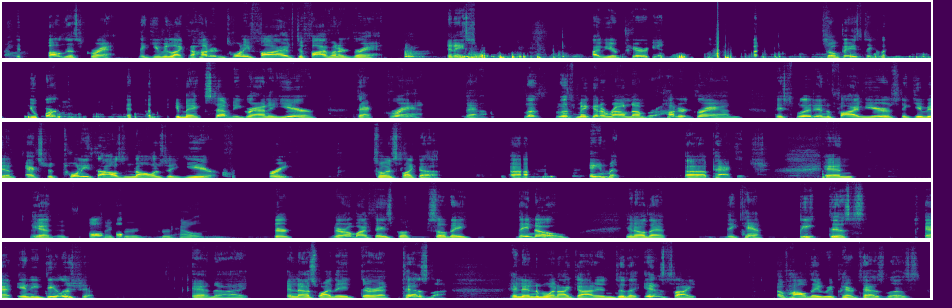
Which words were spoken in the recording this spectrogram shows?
wellness grant. They give you like 125 to 500 grand in a five year period. So basically, you work and you make 70 grand a year. That grant, that let's let's make it a round number, 100 grand. They split it in five years. They give you an extra twenty thousand dollars a year for free. So it's like a, a payment uh, package, and yeah, it's all, like for for health. They're they're on my Facebook, so they they know, you know that they can't beat this at any dealership, and uh, and that's why they they're at Tesla. And then when I got into the insight of how they repair Teslas,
